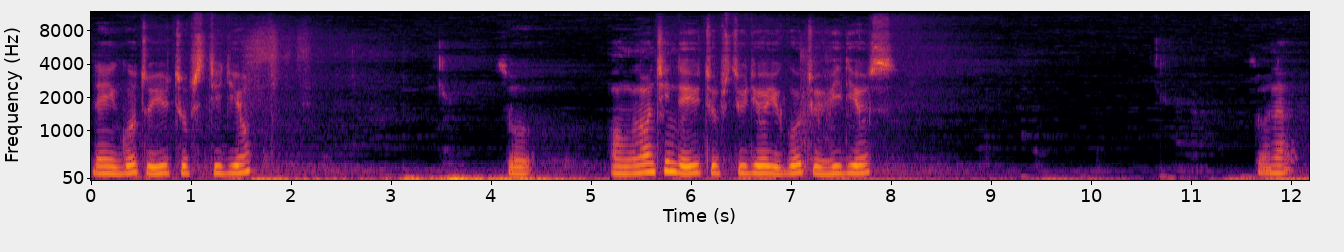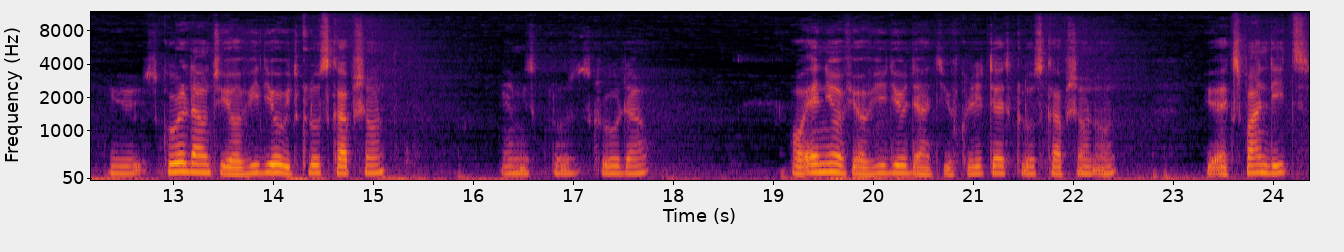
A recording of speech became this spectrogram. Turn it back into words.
then you go to YouTube studio. So on launching the YouTube studio you go to videos. So now you scroll down to your video with closed caption. Let me scroll down. Or any of your video that you've created closed caption on. You expand it.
